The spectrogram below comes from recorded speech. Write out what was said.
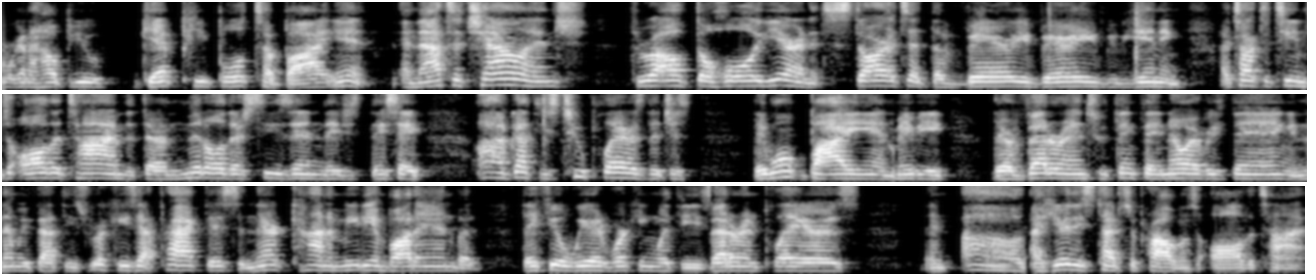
We're going to help you get people to buy in. And that's a challenge throughout the whole year and it starts at the very very beginning. I talk to teams all the time that they're in the middle of their season. They just they say oh, i've got these two players that just they won't buy in. Maybe they're veterans who think they know everything and then we've got these rookies at practice and they're kind of medium bought in but they feel weird working with these veteran players and oh, I hear these types of problems all the time.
